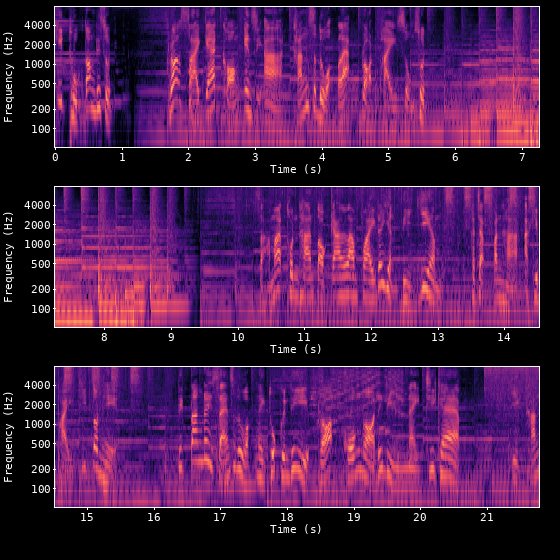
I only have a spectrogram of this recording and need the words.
ที่ถูกต้องที่สุด เพราะสายแก๊สของ NCR ทั้งสะดวกและปลอดภัยสูงสุด สามารถทนทานต่อการลามไฟได้อย่างดีเยี่ยม ขจัดปัญหาอัคคีภัยที่ต้นเหตุ ติดตั้งได้แสนสะดวกในทุกพื้นที่ เพราะโค้งงอได้ดีในที่แคบ อีกทั้ง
